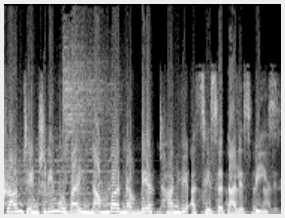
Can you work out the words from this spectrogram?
ग्राम जेमश्री मोबाइल नंबर नब्बे अट्ठानवे अस्सी सैतालीस बीस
